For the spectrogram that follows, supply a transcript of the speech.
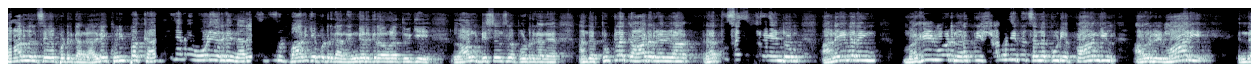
மாறுதல் செய்யப்பட்டிருக்காங்க. அதுல குறிப்பா கடைநிலை ஊழியர்கள் நிறைய பேர் பாதிக்கப்பட்டிருக்காங்க. இங்க இருக்கிறவங்களை தூக்கி லாங் டிஸ்டன்ஸ்ல போட்டிருக்காங்க. அந்த துக்ளக் ஆர்டர்கள்லாம் ரத்து செய்யப்பட வேண்டும். அனைவரையும் மகிழ்வோடு நடத்தி அனுமதித்து செல்லக்கூடிய பாங்கில் அவர்கள் மாறி இந்த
